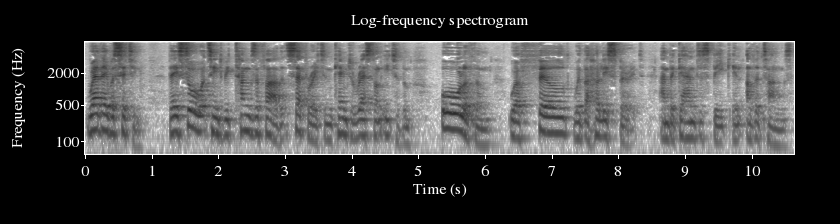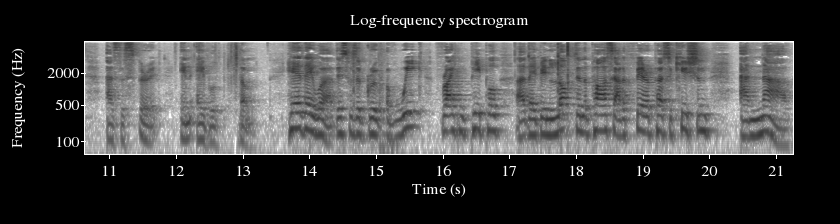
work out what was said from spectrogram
where they were sitting. They saw what seemed to be tongues of fire that separated and came to rest on each of them. All of them were filled with the Holy Spirit and began to speak in other tongues as the Spirit enabled them. Here they were. This was a group of weak, frightened people. Uh, they'd been locked in the past out of fear of persecution. And now,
